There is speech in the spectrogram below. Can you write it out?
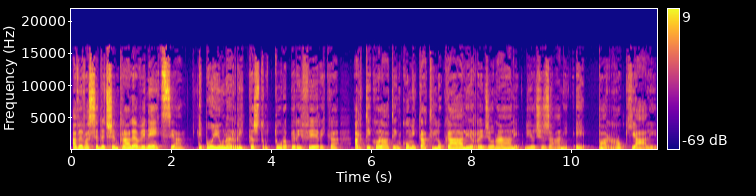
aveva sede centrale a Venezia e poi una ricca struttura periferica articolata in comitati locali, regionali, diocesani e parrocchiali.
